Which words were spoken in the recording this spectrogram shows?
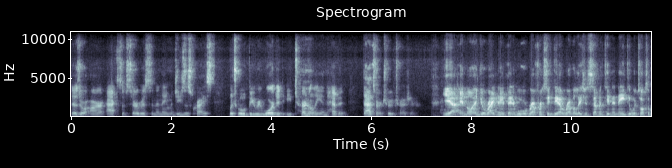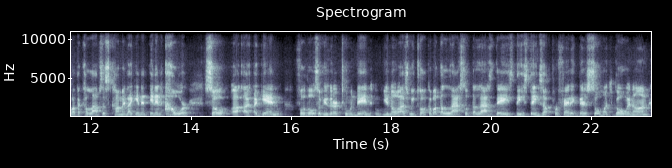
Those are our acts of service in the name of Jesus Christ, which will be rewarded eternally in heaven. That's our true treasure. Yeah, and no, and you're right, Nathan. We were referencing there Revelation 17 and 18, which talks about the collapse is coming like in an, in an hour. So uh, again, for those of you that are tuned in, you know, as we talk about the last of the last days, these things are prophetic. There's so much going on.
